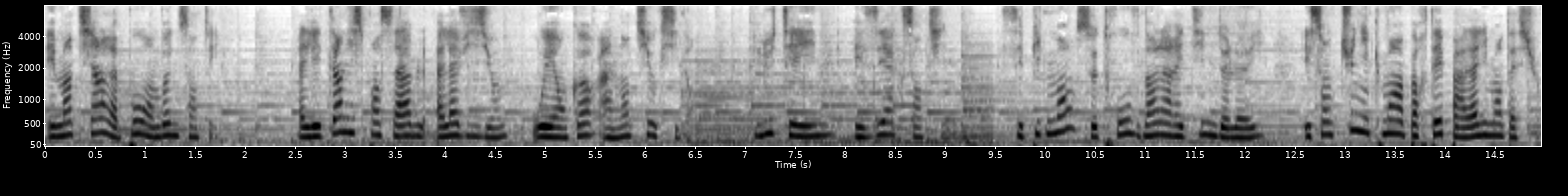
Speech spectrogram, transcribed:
et maintient la peau en bonne santé. Elle est indispensable à la vision ou est encore un antioxydant. Lutéine et zéaxanthine. Ces pigments se trouvent dans la rétine de l'œil et sont uniquement apportés par l'alimentation.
